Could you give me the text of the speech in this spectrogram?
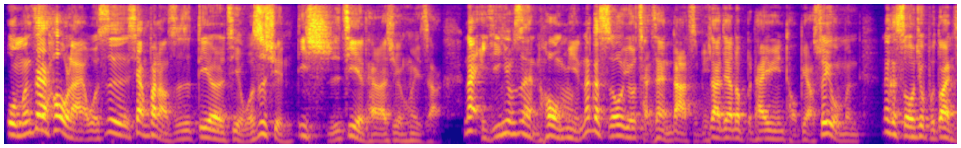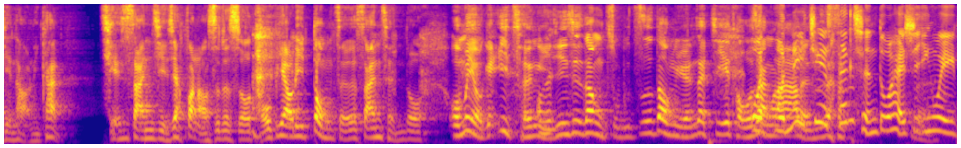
我们在后来，我是像范老师是第二届，我是选第十届台大学生会长，那已经又是很后面，那个时候有产生很大知名，大家都不太愿意投票，所以我们那个时候就不断检讨。你看前三届，像范老师的时候，投票率动辄三成多，我们有个一成已经是那种组织动员在街头我上我那届。三成多，还是因为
